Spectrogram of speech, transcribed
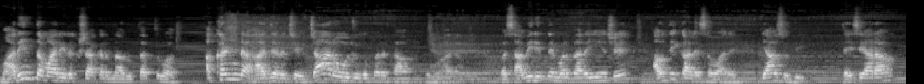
મારીન તમારી રક્ષા કરનારું તત્વ અખંડ હાજર છે. ચારો જુગ પર તાપ તમારા બસ આવી રીતે મળતા રહીએ છીએ. આવતીકાલે સવારે, ત્યાં સુધી. જય સિયારામ.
